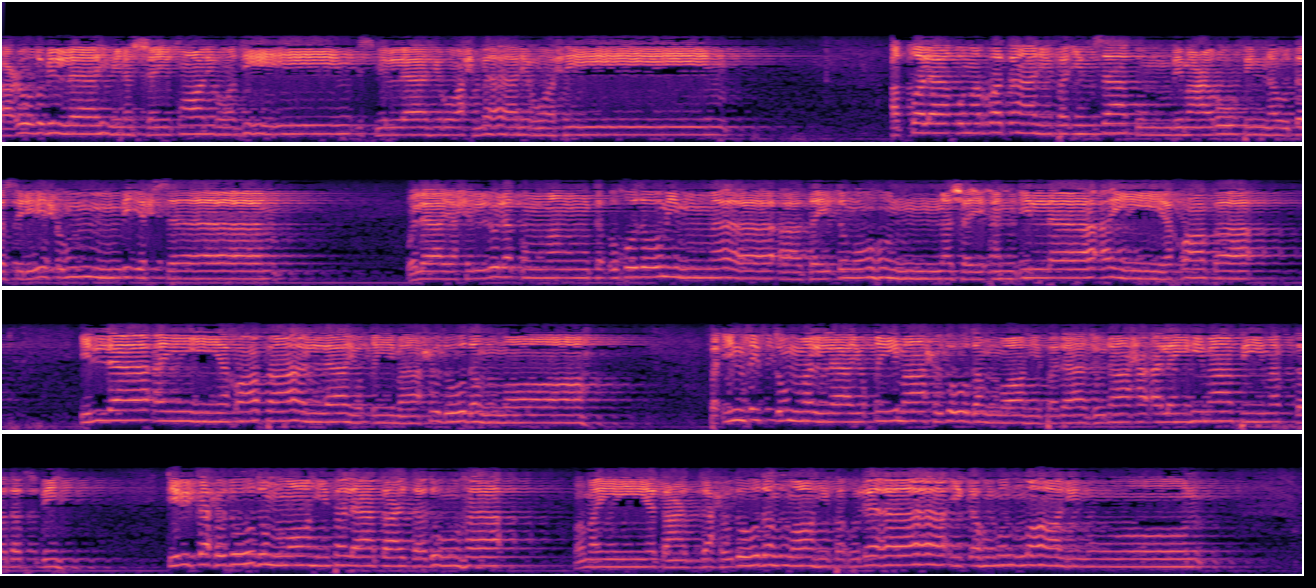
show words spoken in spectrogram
أعوذ بالله من الشيطان الرجيم. بسم الله الرحمن الرحيم. الطلاق مرتان فإمساكم بمعروف أو تسريح بإحسان. ولا يحل لكم أن تأخذوا مما آتيتموهن شيئا إلا أن يخافا. إلا أن يخافا ألا يقيما حدود الله. فإن خفتم ألا يقيما حدود الله فلا جناح عليهما فيما افتدت به. تلك حدود الله فلا تعتدوها. ومن يتعد حدود الله فأولئك هم الظالمون.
